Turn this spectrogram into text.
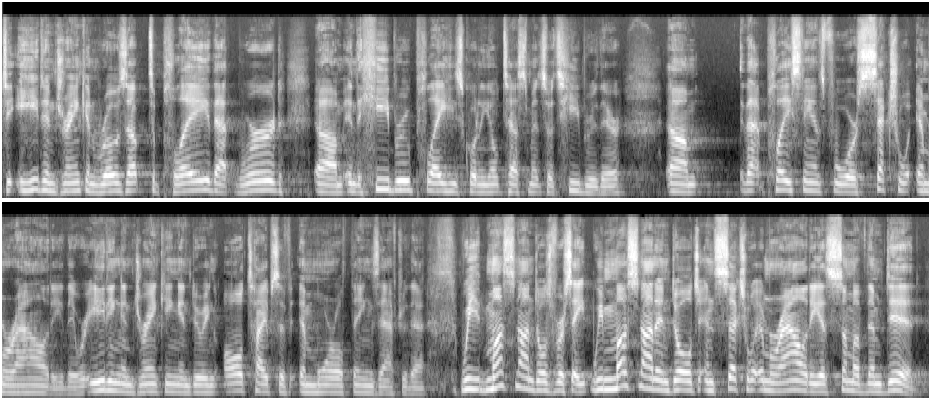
to eat and drink and rose up to play. That word um, in the Hebrew, play, he's quoting the Old Testament, so it's Hebrew there. Um, that play stands for sexual immorality. They were eating and drinking and doing all types of immoral things after that. We must not indulge, verse 8, we must not indulge in sexual immorality as some of them did,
